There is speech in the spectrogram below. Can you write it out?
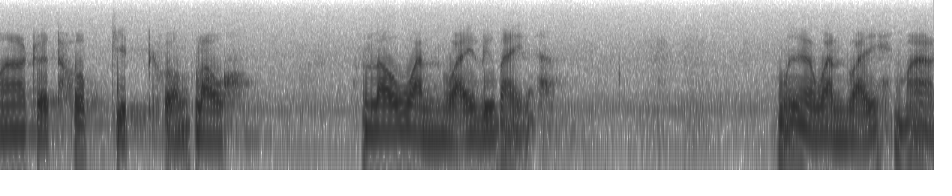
มากระทบจิตของเรา เราหวั่นไหวหรือไม่ เมื่อวันไหวมาก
